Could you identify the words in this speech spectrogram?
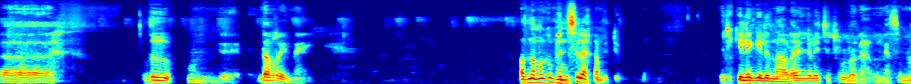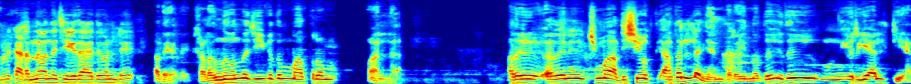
അത് ഇത് എന്താ പറയുന്നേ? അത് നമുക്ക് മനസ്സിലാക്കാൻ പറ്റും. ഒരിക്കലെങ്കിലും നാടകം കളിച്ചിട്ടുള്ള ഒരാളിനെ നമ്മൾ കടന്നു വന്ന ജീവിതം ആയതുകൊണ്ട്. അതെ അതെ. കടന്നു വന്ന ജീവിതം മാത്രം അല്ല. അത് അതിന് ചുമ്മാ അതിശയോക്തി അതല്ല ഞാൻ പറയുന്നത്. ഇത് റിയാലിറ്റിയാ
